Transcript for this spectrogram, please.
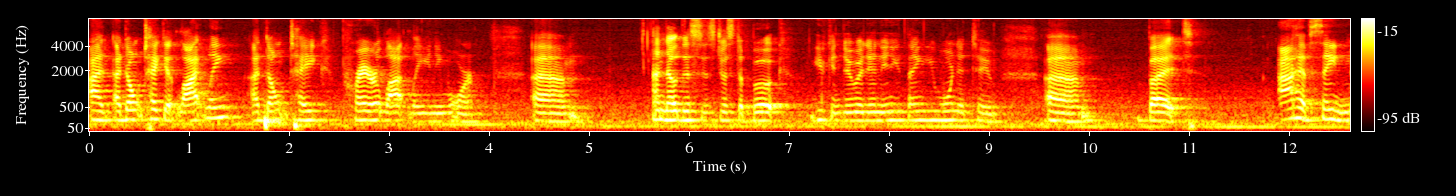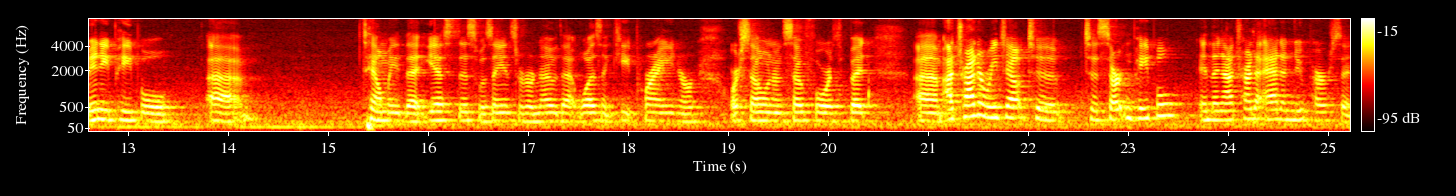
I, I don't take it lightly. I don't take prayer lightly anymore. Um, I know this is just a book. You can do it in anything you wanted to. Um, but I have seen many people um, tell me that, yes, this was answered, or no, that wasn't. Keep praying, or, or so on and so forth. But um, I try to reach out to, to certain people, and then I try to add a new person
